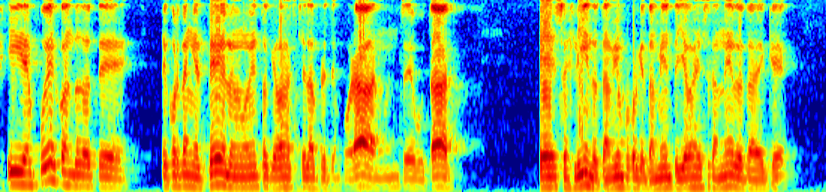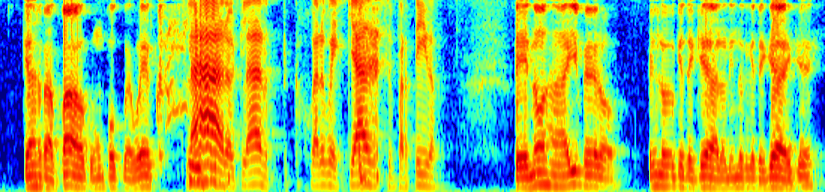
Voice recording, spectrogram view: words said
y después cuando te te cortan el pelo en el momento que vas a hacer la pretemporada, en el momento de debutar. Eso es lindo también porque también te llevas esa anécdota de que quedas rapado con un poco de hueco. Claro, claro, jugar huequeado ese partido. te enojas ahí, pero es lo que te queda, lo lindo que te queda de que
